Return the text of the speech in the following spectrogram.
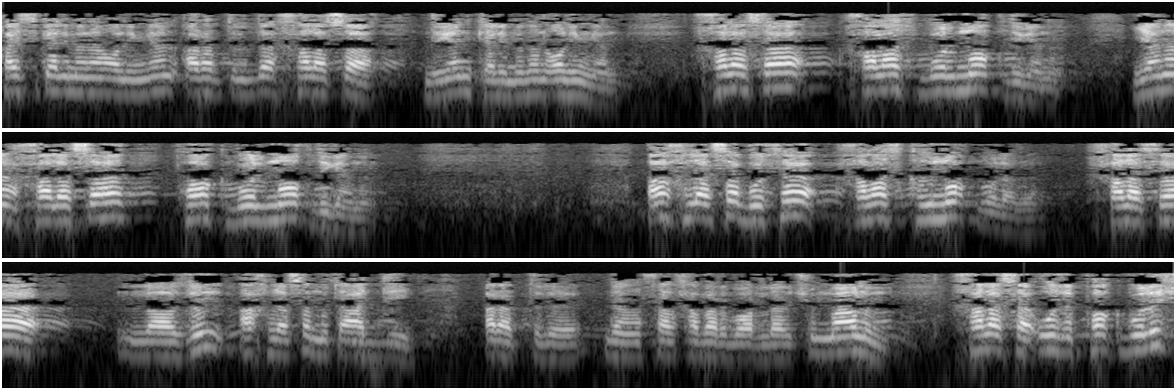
qaysi kalimadan olingan? Arab tilida xalosa degan kalimadan olingan. Xalosa xalos bo'lmoq degani. Yana xalosa pok bo'lmoq degani. Axlasa bo'lsa xalos qilmoq bo'ladi. Xalosa lozim axlasa mutaaddiy arab tilidan sal xabar borlar uchun ma'lum. Xalasa o'zi pok bo'lish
